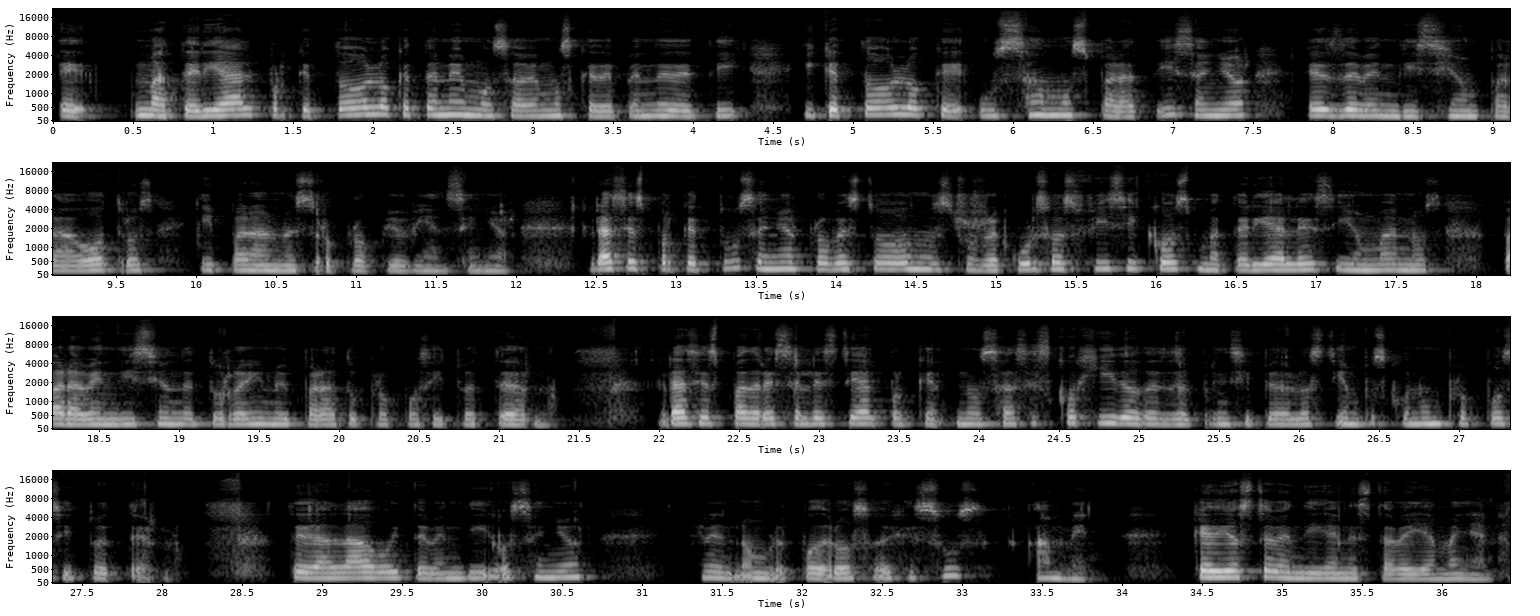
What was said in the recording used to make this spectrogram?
Eh, material, porque todo lo que tenemos sabemos que depende de ti y que todo lo que usamos para ti, Señor, es de bendición para otros y para nuestro propio bien, Señor. Gracias porque tú, Señor, provees todos nuestros recursos físicos, materiales y humanos para bendición de tu reino y para tu propósito eterno. Gracias Padre Celestial porque nos has escogido desde el principio de los tiempos con un propósito eterno. Te alabo y te bendigo, Señor, en el nombre poderoso de Jesús. Amén. Que Dios te bendiga en esta bella mañana.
